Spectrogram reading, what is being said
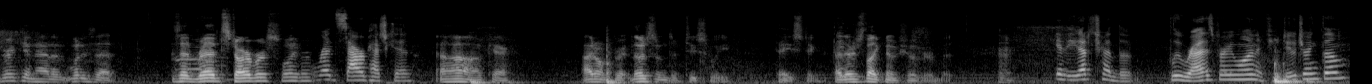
drinking out of? What is that? Is that red Starburst flavor? Red Sour Patch Kid. Oh, okay. I don't drink. Those ones are too sweet tasting. Uh, there's like no sugar, but Yeah, but you gotta try the blue raspberry one if you do drink them,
